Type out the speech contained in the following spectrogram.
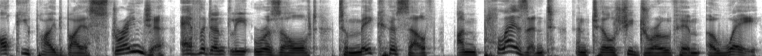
occupied by a stranger, evidently resolved to make herself unpleasant until she drove him away,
